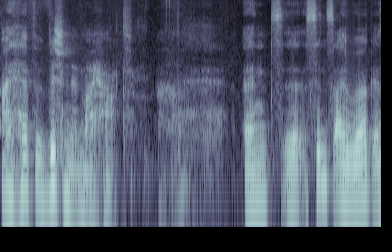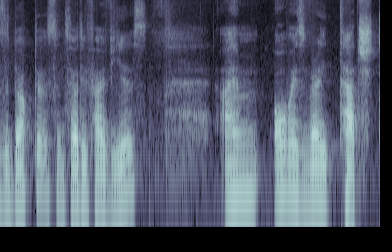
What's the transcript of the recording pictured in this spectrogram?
I have a vision in my heart. Uh -huh. And uh, since I work as a doctor since 35 years, I'm always very touched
